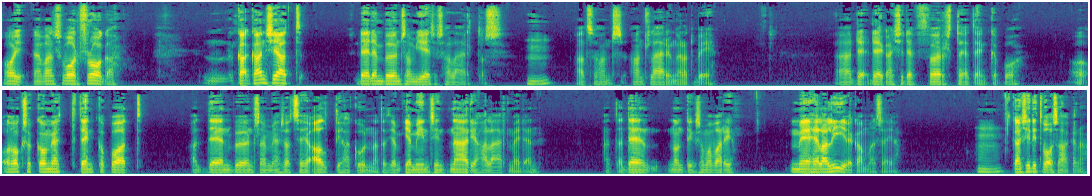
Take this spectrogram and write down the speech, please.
Oj, det var en svår fråga. Ka kanske att det är den bön som Jesus har lärt oss. Mm. Alltså hans, hans lärjungar att be. Äh, det, det är kanske det första jag tänker på. Och, och också kommer jag att tänka på att, att det är en bön som jag så att säga alltid har kunnat. Att jag, jag minns inte när jag har lärt mig den. Att, att det är någonting som har varit med hela livet kan man säga. Mm. Kanske de två sakerna.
